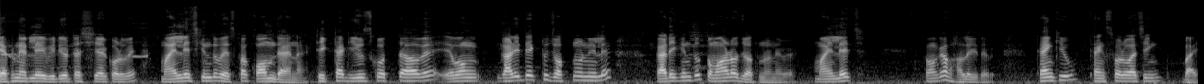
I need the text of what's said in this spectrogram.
ডেফিনেটলি এই ভিডিওটা শেয়ার করবে। মাইলেজ কিন্তু ভেসপা কম দেয় না। ঠিকঠাক ইউজ করতে হবে এবং গাড়িটা একটু যত্ন নিলে গাড়ি কিন্তু তোমারও যত্ন নেবে। মাইলেজ তোমাকে ভালোই দেবে। Thank you thanks for watching bye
